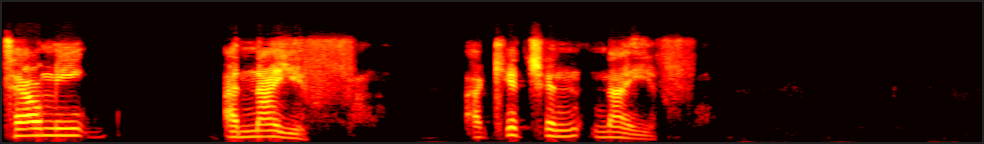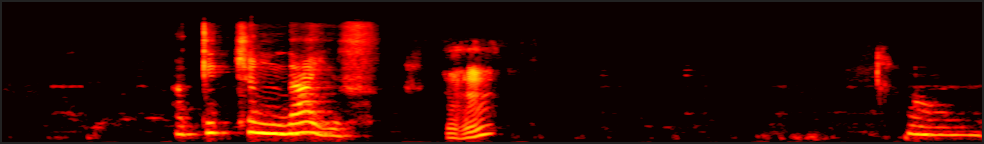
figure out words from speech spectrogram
tell me a knife a kitchen knife A kitchen knife. hmm Um,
